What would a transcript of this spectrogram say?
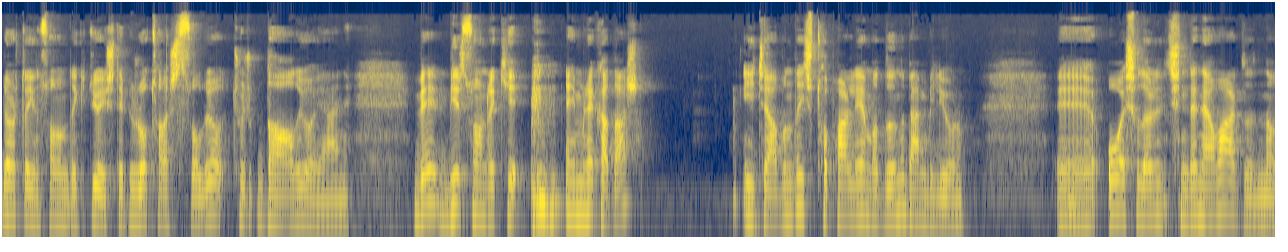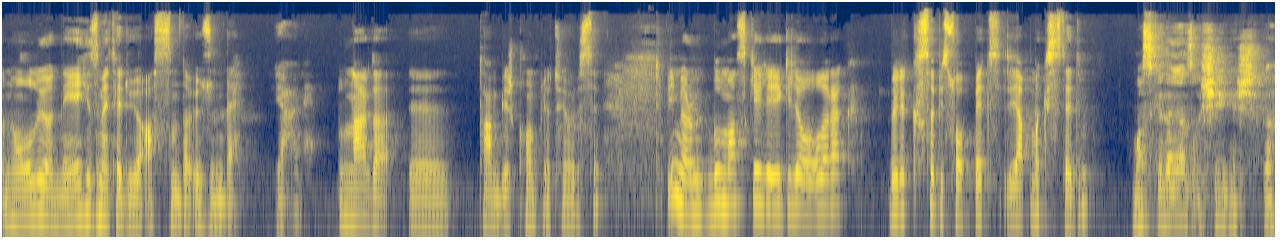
4 ayın sonunda gidiyor işte bir rota aşısı oluyor. Çocuk dağılıyor yani. Ve bir sonraki emre kadar icabında hiç toparlayamadığını ben biliyorum. E, o aşıların içinde ne vardı, ne, ne oluyor, neye hizmet ediyor aslında özünde yani. Bunlar da e, tam bir komplo teorisi. Bilmiyorum bu maskeyle ilgili olarak böyle kısa bir sohbet yapmak istedim. Maskeden yalnız aşıya geçtik ha.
